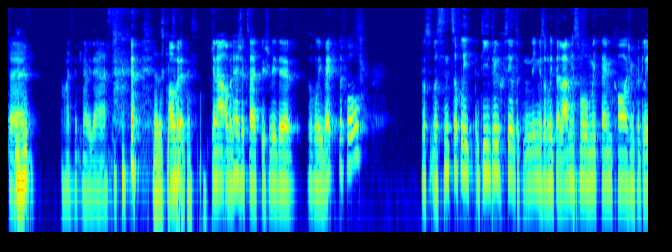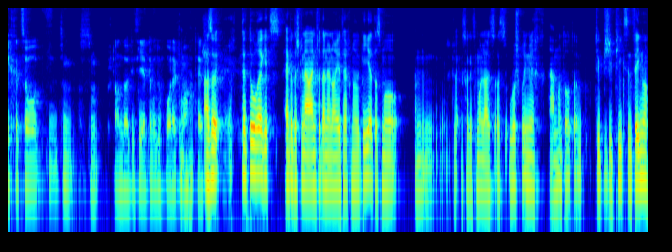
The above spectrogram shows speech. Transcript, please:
Der, Mhm. Ich weiß nicht genau, wie der heißt. Ja, das gibt's Aber- auch besser. genau, aber du hast ja gesagt, du bist wieder so ein bisschen weg davon. Was, was sind so ein bisschen die Eindrücke oder irgendwie so ein bisschen die Erlebnisse, die du mit dem hast, im Vergleich so zum, zum Standardisierten, was du vorher gemacht hast? Also dort gibt es, eben das ist genau eine von diesen neuen Technologien, dass man, ähm, ich sage jetzt mal als, als ursprünglich haben wir da den typische Peaks im Finger,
